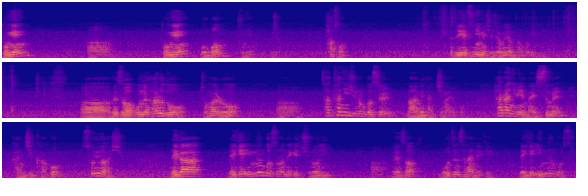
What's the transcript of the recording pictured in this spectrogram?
동행, 어, 동행, 모범, 분열. 그죠? 파송. 그래서 예수님의 제자 훈련 방법입니다. 어, 그래서 오늘 하루도 정말로 어, 사탄이 주는 것을 마음에 담지 말고 하나님의 말씀을 간직하고 소유하시고 내가 내게 있는 것으로 내게 주노니 어, 그래서 모든 사람에게 내게 있는 것으로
